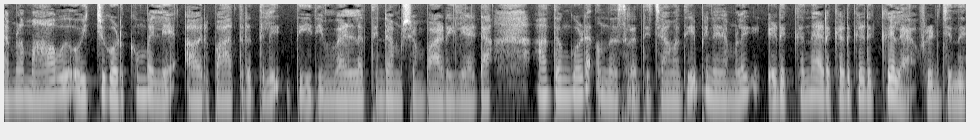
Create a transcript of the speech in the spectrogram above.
നമ്മൾ മാവ് ഒഴിച്ച് കൊടുക്കുമ്പോഴല്ലേ ആ ഒരു പാത്രത്തിൽ തീരെയും വെള്ളത്തിന്റെ അംശം പാടില്ല കേട്ടാ അതും കൂടെ ഒന്ന് ശ്രദ്ധിച്ചാൽ മതി. പിന്നെ നമ്മൾ എടുക്കുന്ന ഇടയ്ക്കിടയ്ക്ക് എടുക്കില്ല ഫ്രിഡ്ജിൽ നിന്ന്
